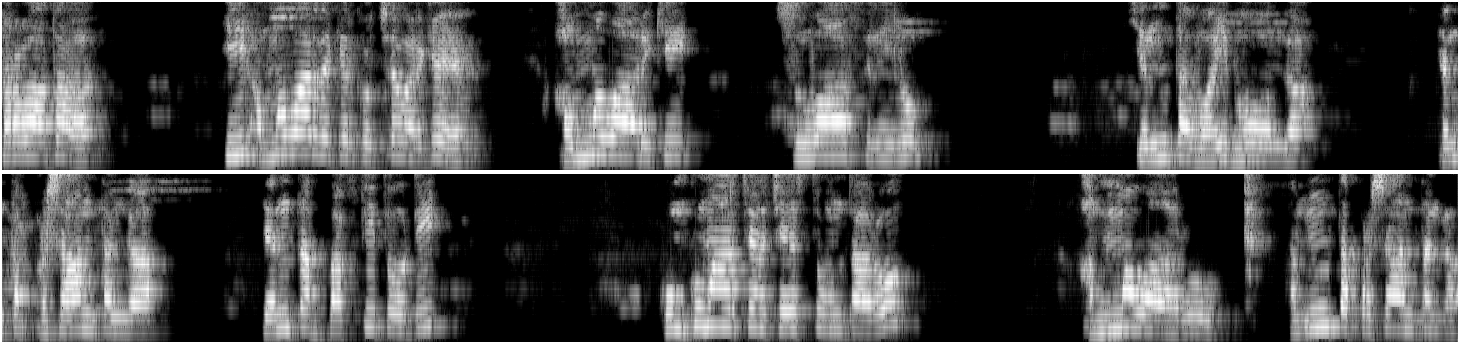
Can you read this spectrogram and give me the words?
తర్వాత ఈ అమ్మవారి దగ్గరికి వచ్చేవరకే అమ్మవారికి సువాసినిలు ఎంత వైభవంగా ఎంత ప్రశాంతంగా ఎంత భక్తితోటి కుంకుమార్చన చేస్తూ ఉంటారో అమ్మవారు అంత ప్రశాంతంగా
